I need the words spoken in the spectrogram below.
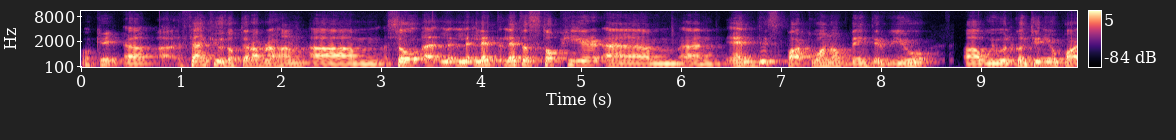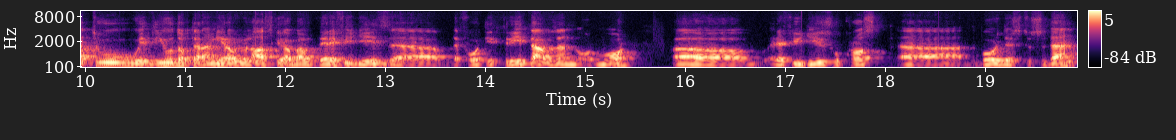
Okay, uh, uh, thank you, Dr. Abraham. Um, so uh, let, let us stop here um, and end this part one of the interview. Uh, we will continue part two with you, Dr. Amira. We will ask you about the refugees, uh, the 43,000 or more uh, refugees who crossed uh, the borders to Sudan.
